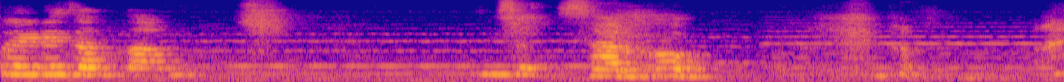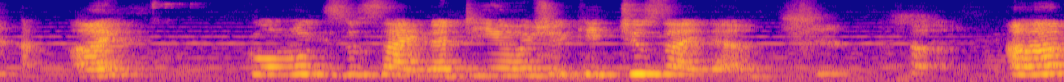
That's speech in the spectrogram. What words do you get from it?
তো এটাই জানতাম স্যার গো আই কোনো কিছু চাই না, টিয়া হয়েছে কিচ্ছু চাই আর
